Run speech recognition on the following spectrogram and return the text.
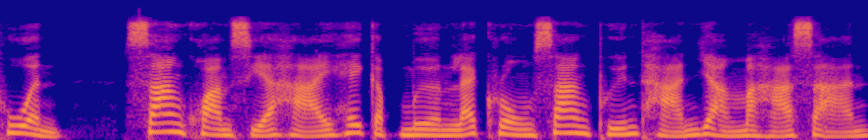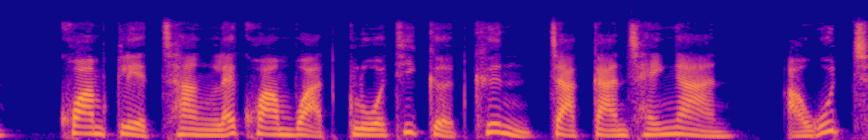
ถ้วน สร้างความเสียหายให้กับเมืองและโครงสร้างพื้นฐานอย่างมหาศาล ความเกลียดชังและความหวาดกลัวที่เกิดขึ้นจากการใช้งาน อาวุธช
